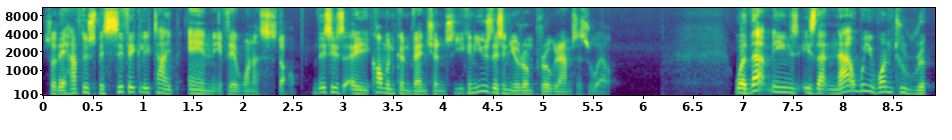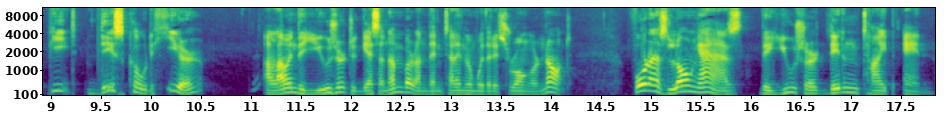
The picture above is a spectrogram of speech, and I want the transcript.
So they have to specifically type n if they want to stop. This is a common convention, so you can use this in your own programs as well. What that means is that now we want to repeat this code here, allowing the user to guess a number and then telling them whether it's wrong or not, for as long as the user didn't type n.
